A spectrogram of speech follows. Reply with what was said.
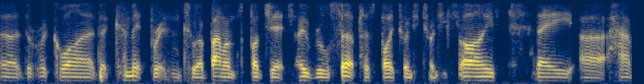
uh, that require that commit Britain to a balanced budget, overall surplus by 2025. They uh, have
